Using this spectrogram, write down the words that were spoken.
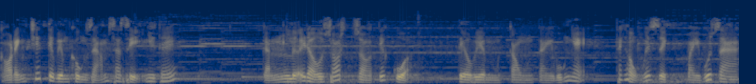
có đánh chết tiêu viêm không dám xa xỉ như thế. Cắn lưỡi đầu sót do tiếc của, tiêu viêm còng tay búng nhẹ, thanh hồng huyết dịch bay vút ra,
